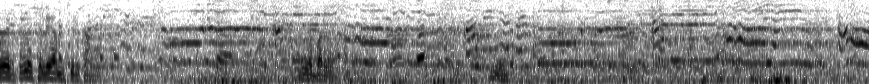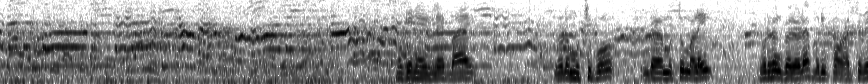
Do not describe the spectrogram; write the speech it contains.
உயரத்தில் சிலை அமைச்சிருக்காங்க. இங்கே பாருங்கள் ஓகே நேர்களே பாய். இதோட முடிச்சுப்போம். இந்த முத்துமலை முருகன் கோயிலோட முடிப்போம். அடுத்தது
